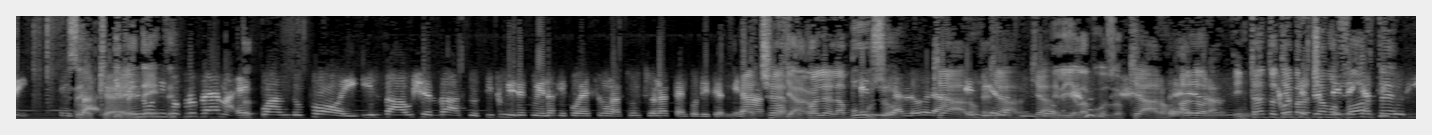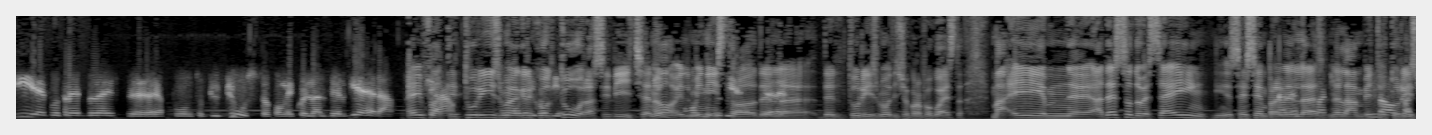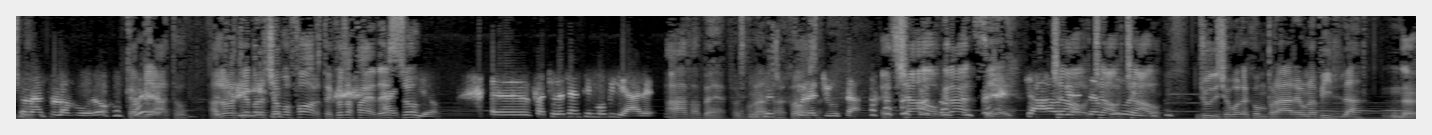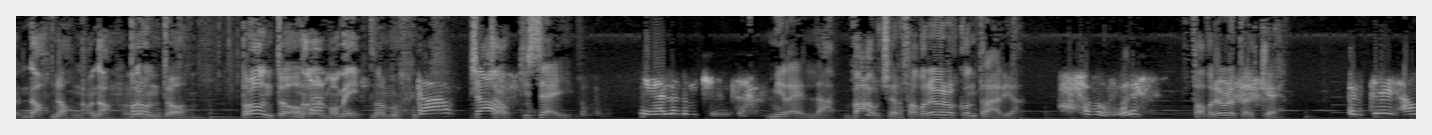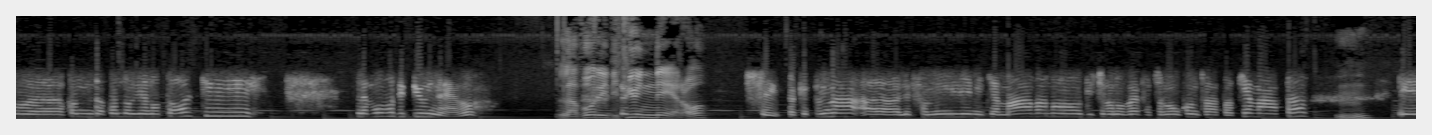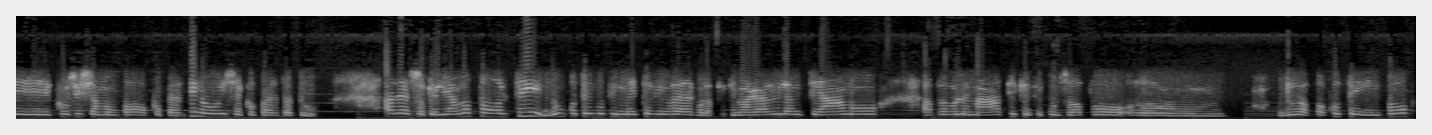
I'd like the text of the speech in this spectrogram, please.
Sì, infatti. Ok. Dipendente. L'unico problema è Da- quando poi il voucher va a sostituire quella che può essere un'assunzione a tempo determinato. Eh, certo, Chiaro. quello è l'abuso. E lì allora- chiaro, e lì è chiaro, l'abuso. chiaro. E lì è l'abuso. Chiaro. Eh, Allora, intanto ti abbracciamo per forte. categorie potrebbe essere appunto più giusto, come quella alberghiera. E infatti ha turismo e motivo di- agricoltura si dice, no? Sì, Il ministro di del, del turismo dice proprio questo. Ma ehm, adesso dove sei? Sei sempre nel- faccio- nell'ambito no, turismo? Faccio un altro lavoro. Cambiato. Allora ti Sì. Abbracciamo forte. Cosa fai adesso? Anch'io. Eh, faccio l'agente immobiliare. Ah, vabbè, proprio un'altra cosa. Coraggiosa. Eh, Ciao, grazie. Ciao, ciao, ciao, ciao. Giudice, vuole comprare una villa? No, no, No. no, no. Pronto? Pronto? Non al momento. Non al momento. Ciao, Ciao, Ciao. chi sei? Mirella da Vicenza. Mirella. Voucher, favorevole o contraria? Favorevole. Favorevole perché? Perché eh, quando, quando li hanno tolti lavoro di più in nero. Lavori di più in nero? Sì, perché prima eh, le famiglie mi chiamavano, dicevano beh facciamo un contratto a chiamata Mm. e così siamo un po' coperti noi, sei coperta tu. Adesso che li hanno tolti, non potendo più metterli in regola, perché magari l'anziano ha problematiche che purtroppo ehm, dura poco tempo,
